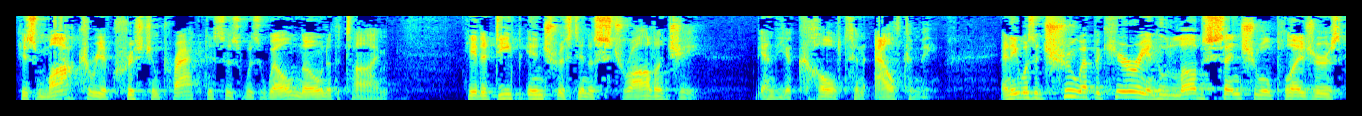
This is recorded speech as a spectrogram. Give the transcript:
His mockery of Christian practices was well known at the time. He had a deep interest in astrology and the occult and alchemy. And he was a true Epicurean who loved sensual pleasures.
